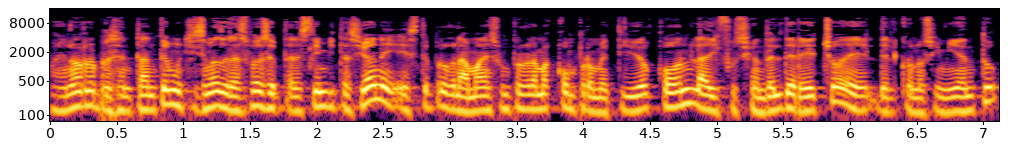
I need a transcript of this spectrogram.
Bueno, representante, muchísimas gracias por aceptar esta invitación. Este programa es un programa comprometido con la difusión del derecho, de- del conocimiento,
